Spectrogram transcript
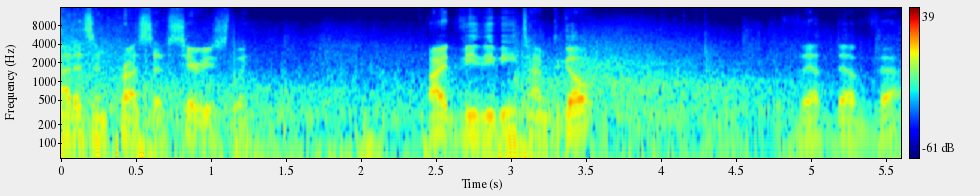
That is impressive, seriously. Alright, VDV, time to go. VDV.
